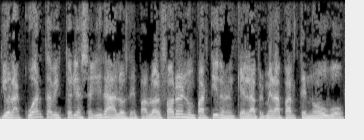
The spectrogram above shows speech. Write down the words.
dio la cuarta victoria seguida a los de Pablo Alfaro en un partido en el que en la primera parte no hubo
